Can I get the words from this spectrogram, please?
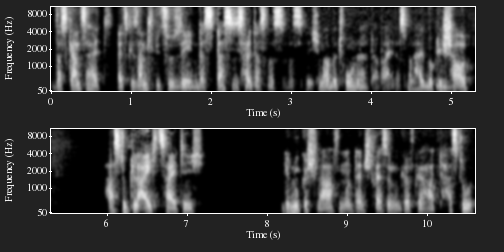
das Ganze halt als Gesamtspiel zu sehen, das, das ist halt das, was, was ich immer betone dabei, dass man halt wirklich mhm. schaut, hast du gleichzeitig genug geschlafen und deinen Stress im Griff gehabt? Hast du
